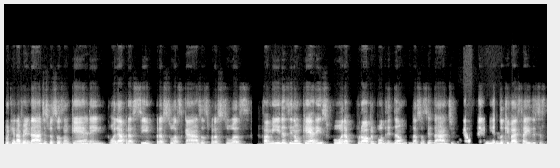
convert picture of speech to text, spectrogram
Porque, na verdade, as pessoas não querem olhar para si, para suas casas, para suas famílias e não querem expor a própria podridão da sociedade. Elas têm medo do que vai sair desses,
